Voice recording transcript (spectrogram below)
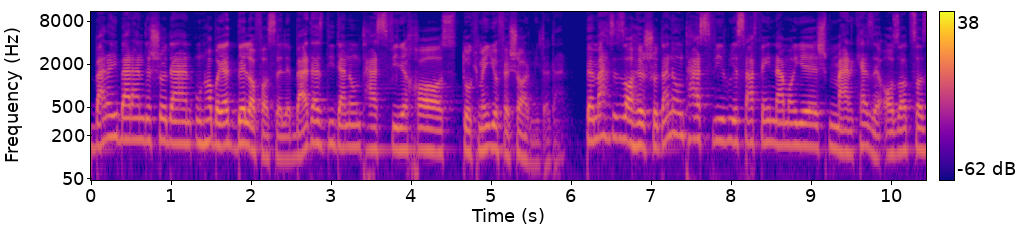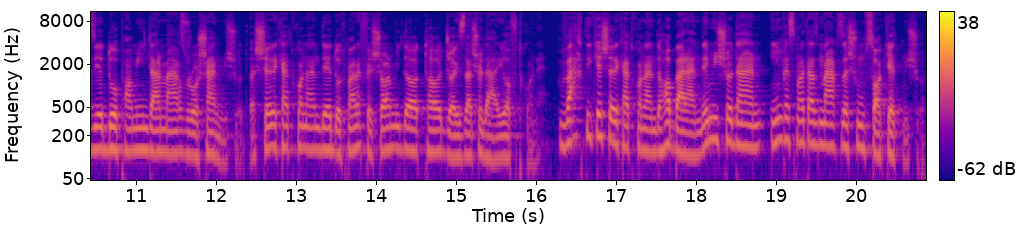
برای برنده شدن اونها باید بلافاصله بعد از دیدن اون تصویر خاص دکمه و فشار می‌دادن. به محض ظاهر شدن اون تصویر روی صفحه نمایش مرکز آزادسازی دوپامین در مغز روشن می‌شد و شرکت کننده دکمه فشار می‌داد تا جایزش رو دریافت کنه. وقتی که شرکت کننده ها برنده می شدن این قسمت از مغزشون ساکت می شد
